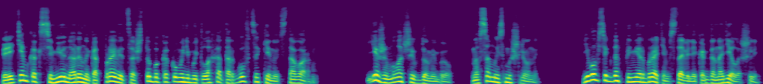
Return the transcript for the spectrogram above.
перед тем, как с семьей на рынок отправиться, чтобы какого-нибудь лоха-торговца кинуть с товаром. Я же младший в доме был, но самый смышленый. Его всегда в пример братьям ставили, когда на дело шли.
